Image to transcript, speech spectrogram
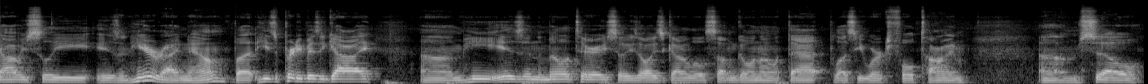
obviously isn't here right now, but he's a pretty busy guy. Um, he is in the military, so he's always got a little something going on with that. Plus, he works full time. Um, so,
